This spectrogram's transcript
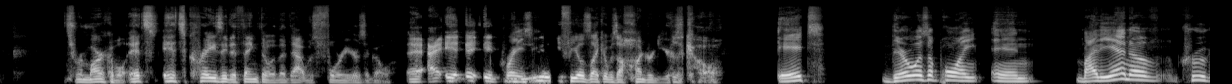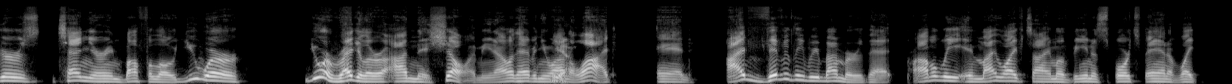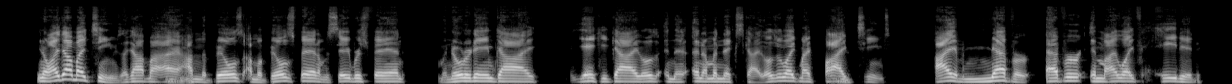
it's remarkable. It's it's crazy to think though that that was four years ago. I, it, it, it Crazy. really feels like it was a hundred years ago. It there was a point and by the end of Krueger's tenure in Buffalo, you were you were regular on this show. I mean, I was having you on Yeah. a lot, and I vividly remember that probably in my lifetime of being a sports fan of like, you know, I got my teams. I got my I, Mhm. I'm the Bills. I'm a Bills fan. I'm a Sabres fan. I'm a Notre Dame guy, Yankee guy. Those and then and I'm a Knicks guy. Those are like my five mm. teams. I have never ever in my life hated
